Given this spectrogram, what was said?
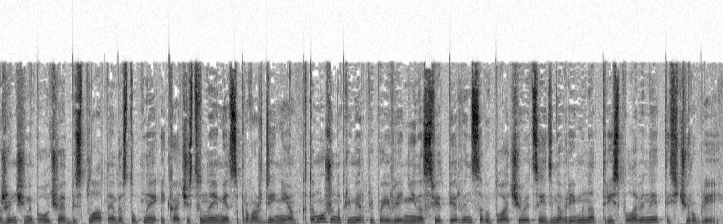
Женщины получают бесплатное, доступное и качественное медсопровождение. К тому же, например, при появлении на свет первенца выплачивается единовременно 3,5 тысячи рублей.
